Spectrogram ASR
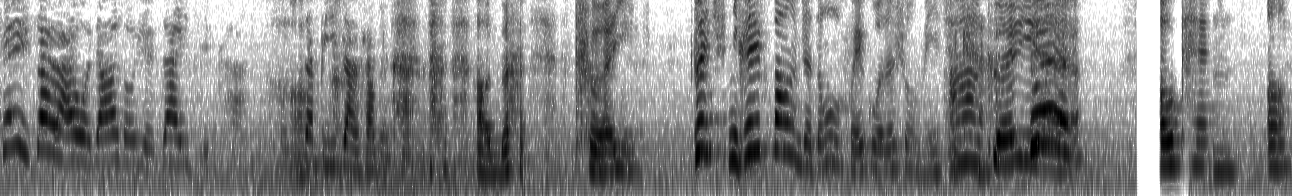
可以再来我家的时候也在一起看，我是在 B 站上面看。好的，可以，可以，你可以放着，等我回国的时候我们一起看。可以。OK，嗯嗯，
